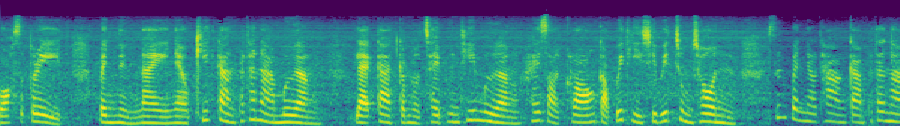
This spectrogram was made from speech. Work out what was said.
วอล์กสตรีทเป็นหนึ่งในแนวคิดการพัฒนาเมือง และการกำหนดใช้พื้นที่เมือง ให้สอดคล้องกับวิถีชีวิตชุมชน ซึ่งเป็นแนวทางการพัฒนา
